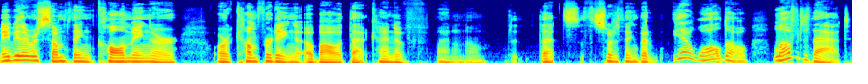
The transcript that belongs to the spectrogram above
Maybe there was something calming or or comforting about that kind of I don't know that sort of thing. But yeah, Waldo loved that,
